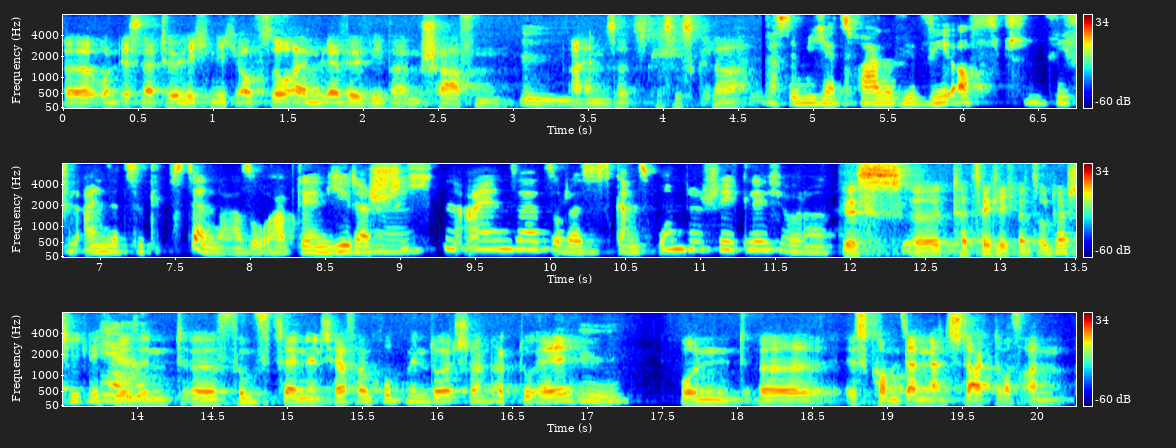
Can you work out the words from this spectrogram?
und ist natürlich nicht auf so einem Level wie beim scharfen mhm. Einsatz, das ist klar. Was ich mich jetzt frage, wie, wie oft, wie viele Einsätze gibt es denn da so? Habt ihr in jeder mhm. Schicht einen Einsatz oder ist es ganz unterschiedlich? Oder? Ist äh, tatsächlich ganz unterschiedlich. Ja. Wir sind äh, 15 Entschärfergruppen in Deutschland aktuell. Mhm. Und äh, es kommt dann ganz stark darauf an,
